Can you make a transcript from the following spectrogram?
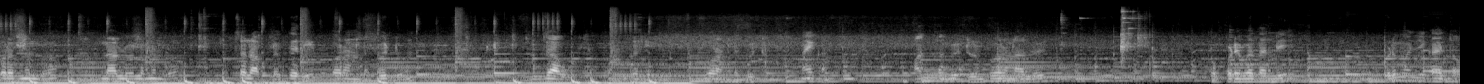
परत म्हणलो लालूला म्हणलो चला आपल्या घरी पोरांना भेटून जाऊ. घरी पोरांना भेटून नाही का? आत्ता भेटून पोरांना आलो कपडे बदलले. कपडे म्हणजे काय तो?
